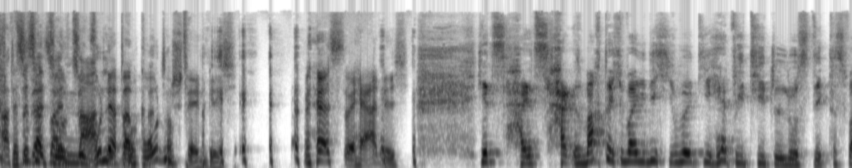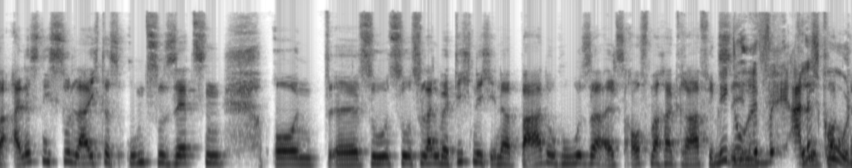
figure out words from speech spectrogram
Hat das ist halt so, so wunderbar bodenständig. Er ist so herrlich. Jetzt, jetzt macht euch mal nicht über die Happy-Titel lustig. Das war alles nicht so leicht, das umzusetzen. Und äh, so, so, solange wir dich nicht in der Badehose als Aufmachergrafik nee, sehen. Du, äh, alles gut.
